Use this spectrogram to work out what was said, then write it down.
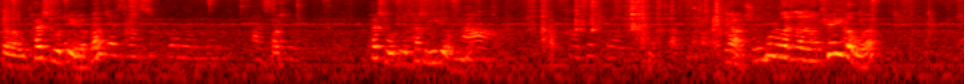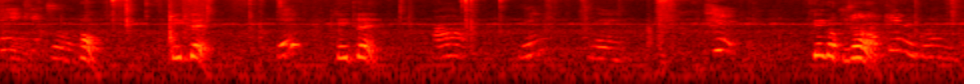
자, 85쪽에 몇 번? 먼저 40분은 41. 85쪽에 41이 없네. 아, 40분. 야, 중고를 가져다는 K가 뭐야? K, K9. 어. 대입해. 예? 대입해. 아, 네? 네. K가 9잖아. 아, K는 구했는데.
